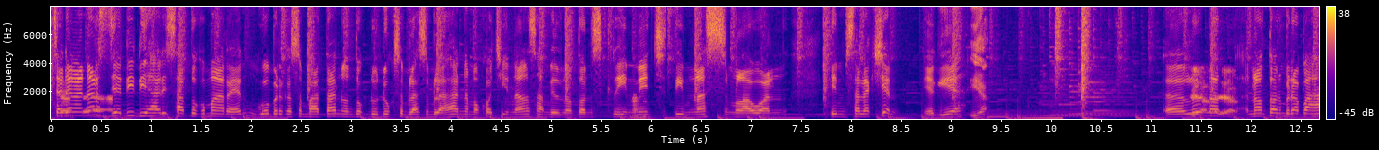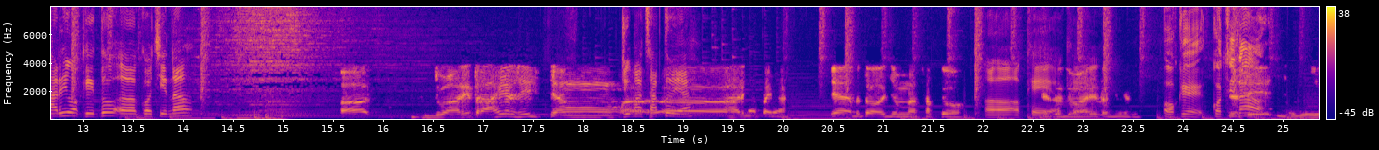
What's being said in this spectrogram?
Cadanganers jadi di hari Sabtu kemarin gue berkesempatan untuk duduk sebelah-sebelahan sama Coach Inal sambil nonton scrimmage timnas melawan tim selection ya Gi ya. Iya. Eh, lu Ya, non- ya. nonton berapa hari waktu itu eh, Coach Inal? Eh, dua hari terakhir sih, yang Jumat, Sabtu ya? Hari apa ya? Ya betul Jumat Sabtu. Oh, Oke. Itu oke. dua hari terakhir. Oke, coach Inal. Jadi, jadi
